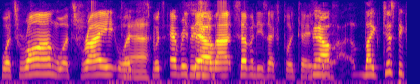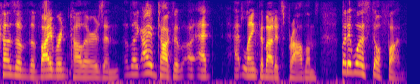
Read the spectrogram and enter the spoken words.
what's wrong, what's right, what's Yeah. what's everything now- about 70s exploitation. you know, uh, like just because of the vibrant colors and like I've talked at at length about its problems, but it was still fun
